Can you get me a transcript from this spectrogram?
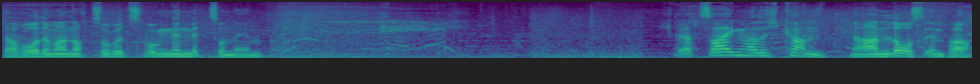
Da wurde man noch zu gezwungen, den mitzunehmen. Ich werde zeigen, was ich kann. Na, los, Impa.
